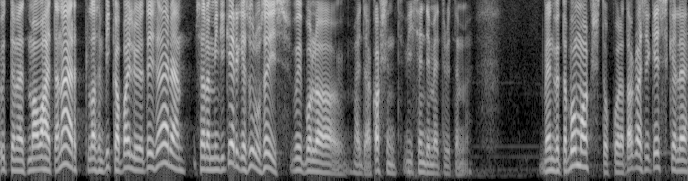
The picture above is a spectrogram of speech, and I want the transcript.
ütleme, et ma vahetan äärt, lasen pika palli üle teise ääre, seal on mingi kerge suruseis, võib-olla ma ei tea, kakskümmend viis sentimeetrit, ütleme. vend võtab omaks, toob korra tagasi keskele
